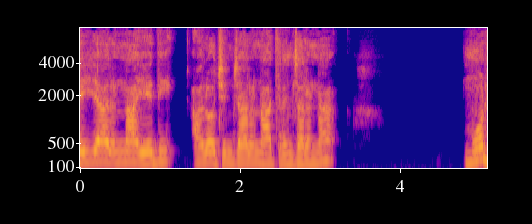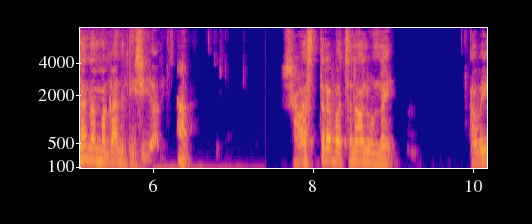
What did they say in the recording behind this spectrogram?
చెయ్యాలన్నా ఏది ఆలోచించాలన్నా ఆచరించాలన్నా మూఢనమ్మకాన్ని తీసేయాలి. ఆ. శాస్త్ర వచనాలు ఉన్నాయి. అవి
